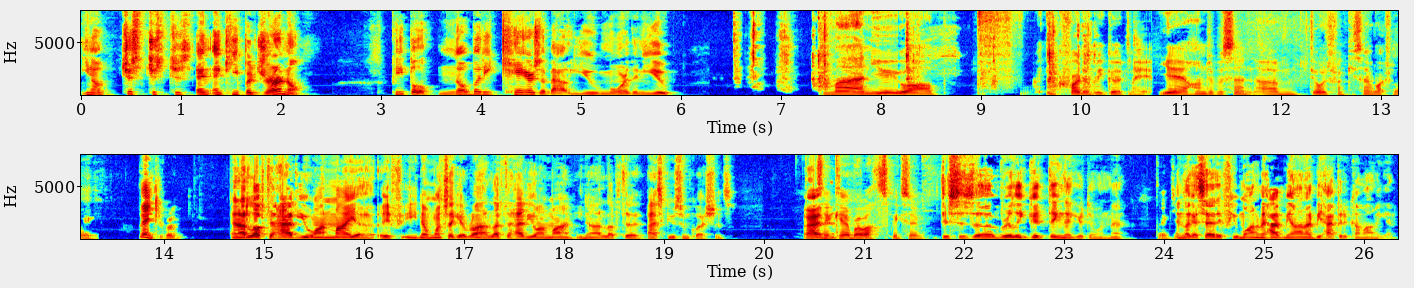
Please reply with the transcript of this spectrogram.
you know, just just just and, and keep a journal. People, nobody cares about you more than you. Man, you are incredibly good, mate. Yeah, hundred percent. Um, George, thank you so much, mate. Thank you, bro. And I'd love to have you on my uh, if you know once I get run, I'd love to have you on mine. You know, I'd love to ask you some questions. All right, Take man. care, brother. Speak soon. this is a really good thing that you're doing, man. Thank you. And like I said, if you want to have me on, I'd be happy to come on again.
